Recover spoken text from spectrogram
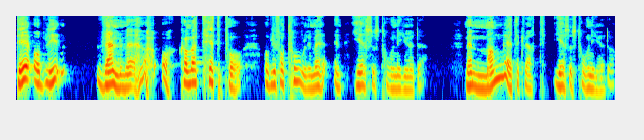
Det å bli venn med og komme tett på og bli fortrolig med en Jesus-troende jøde med mange etter hvert Jesus-troende jøder.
